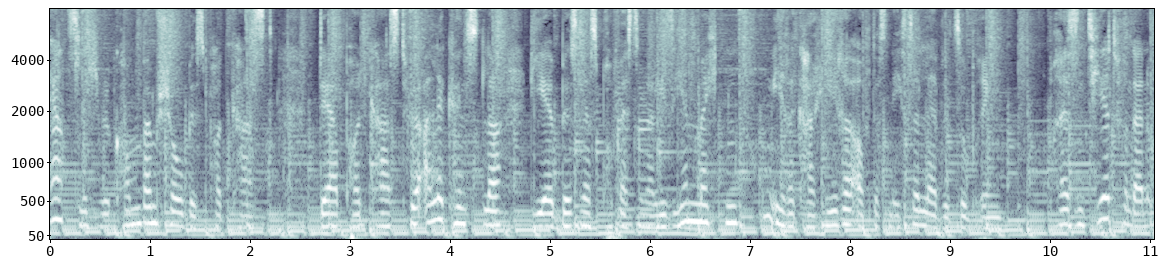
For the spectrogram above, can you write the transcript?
Herzlich willkommen beim Showbiz Podcast. Der Podcast für alle Künstler, die ihr Business professionalisieren möchten, um ihre Karriere auf das nächste Level zu bringen. Präsentiert von deinem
